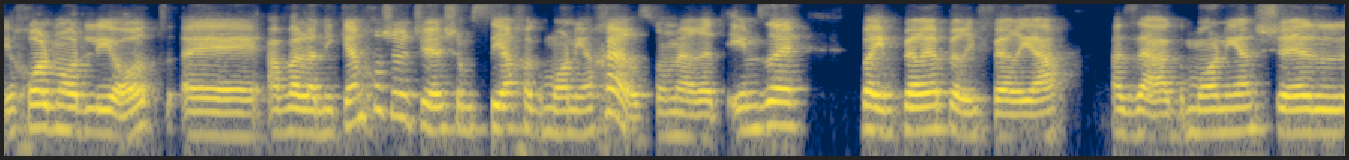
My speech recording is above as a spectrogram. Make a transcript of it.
יכול מאוד להיות, אה, אבל אני כן חושבת שיש שם שיח הגמוני אחר, זאת אומרת, אם זה באימפריה פריפריה, אז זה ההגמוניה של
